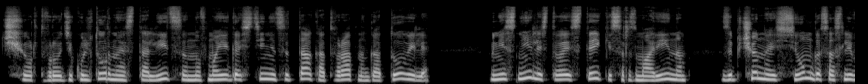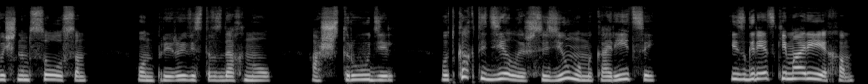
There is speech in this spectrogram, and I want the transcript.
«Черт, вроде культурная столица, но в моей гостинице так отвратно готовили. Мне снились твои стейки с розмарином, запеченная семга со сливочным соусом, он прерывисто вздохнул. А штрудель? Вот как ты делаешь с изюмом и корицей? И с грецким орехом.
